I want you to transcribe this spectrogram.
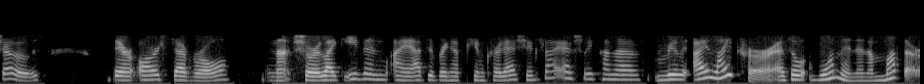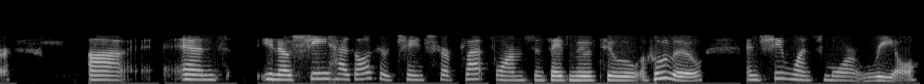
shows, there are several not sure. Like even I have to bring up Kim Kardashian because I actually kind of really I like her as a woman and a mother, uh, and you know she has also changed her platform since they've moved to Hulu, and she wants more real.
